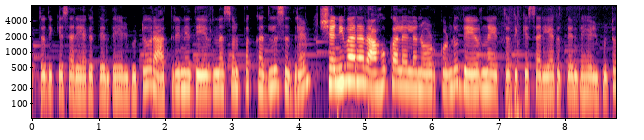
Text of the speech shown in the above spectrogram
ಎತ್ತೋದಕ್ಕೆ ಸರಿಯಾಗುತ್ತೆ ಅಂತ ಹೇಳಿಬಿಟ್ಟು ರಾತ್ರಿನೇ ದೇವ್ರನ್ನ ಸ್ವಲ್ಪ ಕದಲಿಸಿದ್ರೆ ಶನಿವಾರ ರಾಹುಕಾಲ ಎಲ್ಲ ನೋಡಿಕೊಂಡು ದೇವ್ರನ್ನ ಎತ್ತೋದಕ್ಕೆ ಸರಿಯಾಗುತ್ತೆ ಅಂತ ಹೇಳಿಬಿಟ್ಟು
